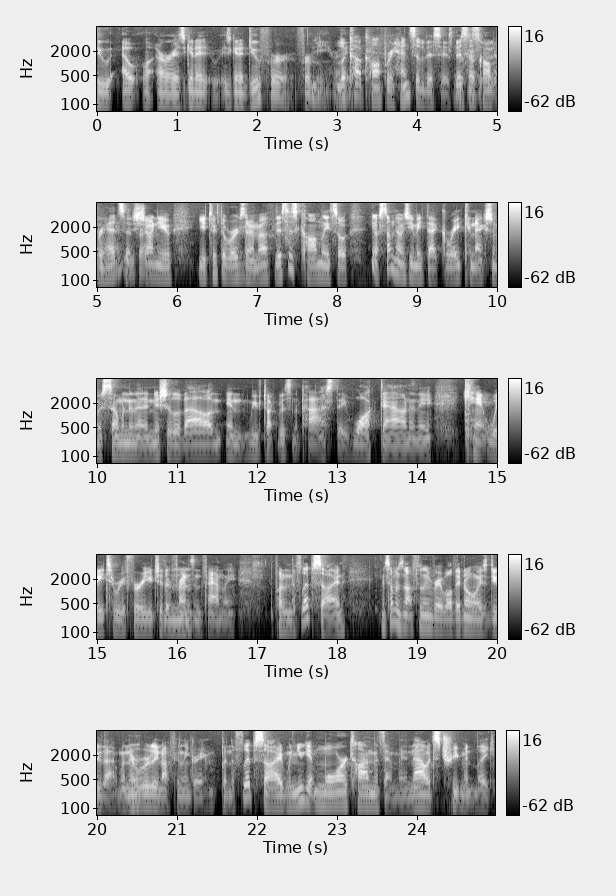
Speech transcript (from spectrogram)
to outline or is going to is going to do for for me. Right? Look how comprehensive this is. This how is comprehensive, Sean, you you took the words out of my mouth. This is commonly so. You know, sometimes you make that great connection with someone in that initial eval, and, and we've talked about this in the past. They walk down and they can't wait to refer you to their mm-hmm. friends and family. But on the flip side, when someone's not feeling very well, they don't always do that when they're mm-hmm. really not feeling great. But on the flip side, when you get more time with them, and now it's treatment like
